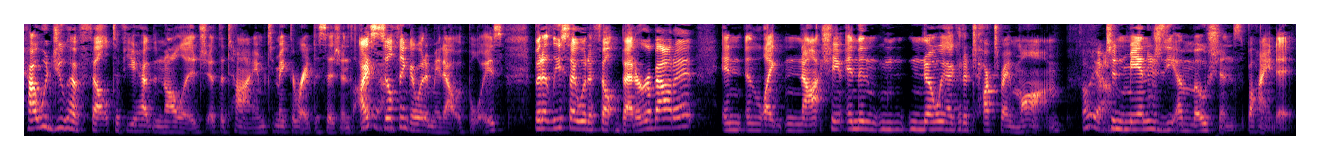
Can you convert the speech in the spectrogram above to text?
how would you have felt if you had the knowledge at the time to make the right decisions? I Yeah. still think I would have made out with boys, but at least I would have felt better about it and, and like not shame. And then knowing I could have talked to my mom Oh yeah. to manage the emotions behind it.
